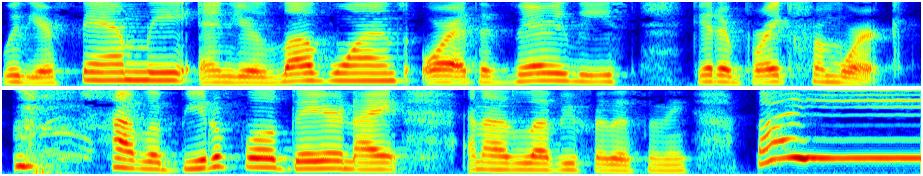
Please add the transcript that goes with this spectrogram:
with your family and your loved ones, or at the very least, get a break from work. have a beautiful day or night. And I love you for listening. Bye.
